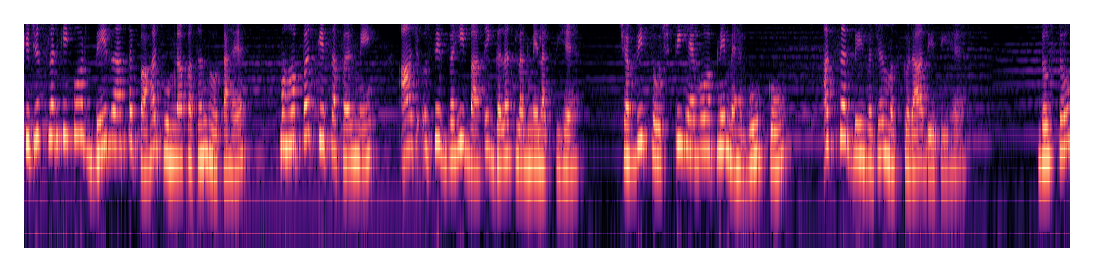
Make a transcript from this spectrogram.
कि जिस लड़की को देर रात तक बाहर घूमना पसंद होता है, मोहब्बत के सफ़र में आज उसे वही बातें गलत लगने लगती है। जब भी सोचती है वो अपने महबूब को अक्सर बेवजह मुस्कुरा देती है। दोस्तों,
